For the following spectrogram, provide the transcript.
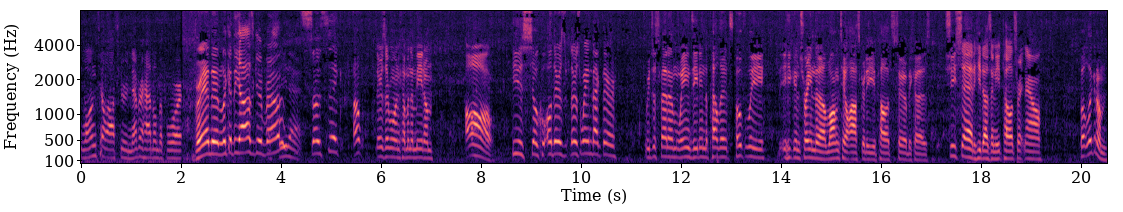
longtail Oscar. Never had one before. Brandon, look at the Oscar, bro. see that. So sick. Oh, there's everyone coming to meet him. Oh, he is so cool. Oh, there's there's Wayne back there. We just fed him. Wayne's eating the pellets. Hopefully, he can train the longtail Oscar to eat pellets too, because she said he doesn't eat pellets right now. But look at him.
